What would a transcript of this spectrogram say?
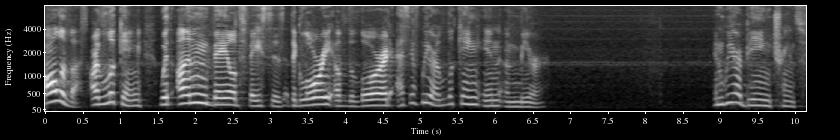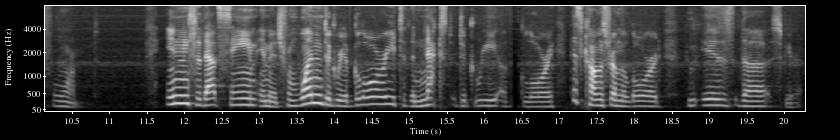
All of us are looking with unveiled faces at the glory of the Lord as if we are looking in a mirror. And we are being transformed into that same image from one degree of glory to the next degree of glory. This comes from the Lord who is the Spirit.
